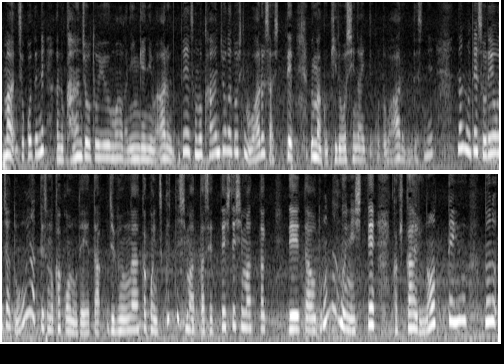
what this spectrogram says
まあそこでねあの感情というものが人間にはあるのでその感情がどうしても悪さしてうまく起動しないってことはあるんですね。なのでそれをじゃあどうやってその過去のデータ自分が過去に作ってしまった設定してしまったデータをどんな風にして書き換えるのっていうの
